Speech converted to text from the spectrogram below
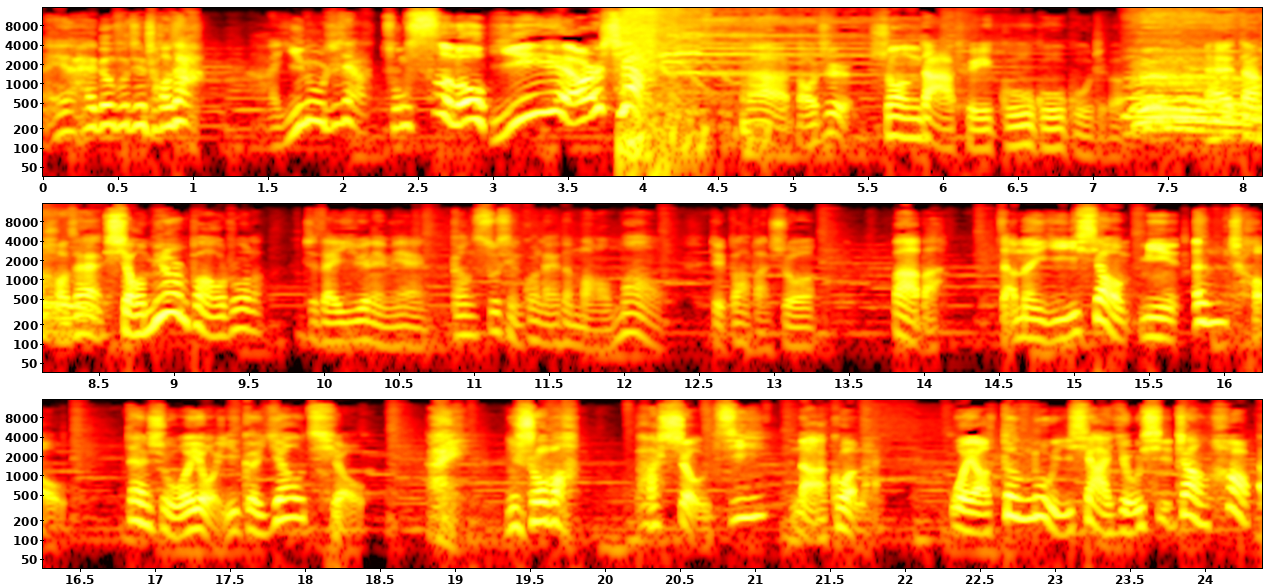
哎呀，还跟父亲吵架啊！一怒之下从四楼一跃而下，啊，导致双大腿股骨骨折。哎，但好在小命保住了。这在医院里面刚苏醒过来的毛毛对爸爸说：“爸爸，咱们一笑泯恩仇。但是我有一个要求，哎，你说吧，把手机拿过来，我要登录一下游戏账号。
